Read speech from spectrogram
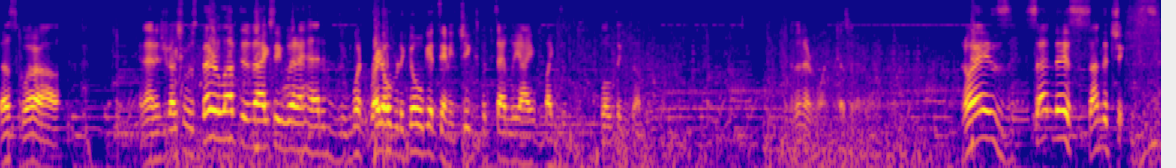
The squirrel. And that introduction was better left if I actually went ahead and went right over to go get Sandy Cheeks, but sadly I like to blow things up. And then everyone does it. Anyways, Sandy, Sandy Cheeks.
